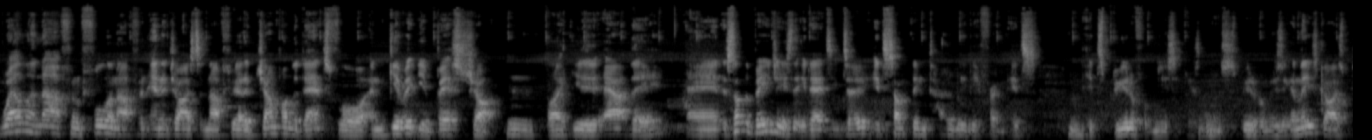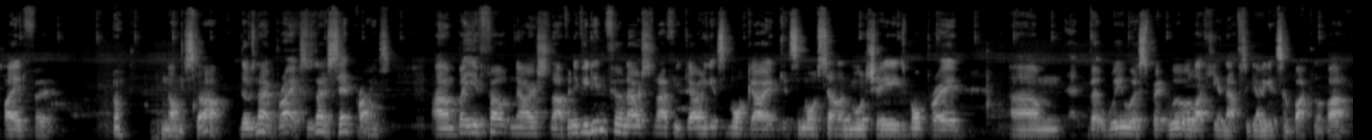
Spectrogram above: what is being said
well enough and full enough and energized enough to be able to jump on the dance floor and give it your best shot. Mm. Like you're out there, and it's not the Bee Gees that you're dancing to; it's something totally different. It's mm. it's beautiful music, isn't it? It's beautiful music, and these guys played for oh, non-stop. There was no breaks. There was no set breaks. Um, but you felt nourished enough, and if you didn't feel nourished enough, you go and get some more goat, get some more salad, more cheese, more bread, um, but we were spe- we were lucky enough to go and get some baklava,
